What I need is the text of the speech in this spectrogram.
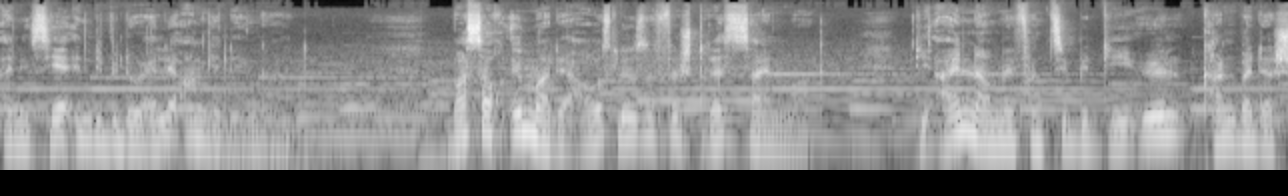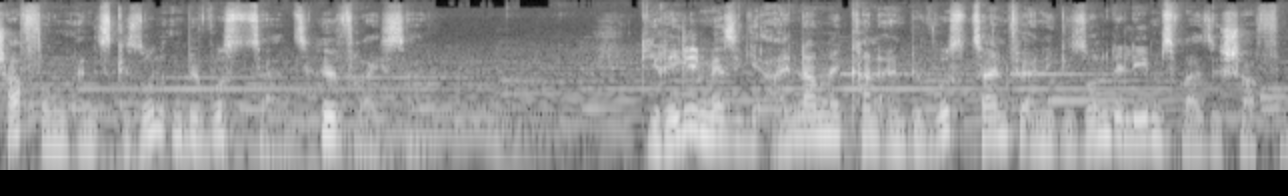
eine sehr individuelle Angelegenheit. Was auch immer der Auslöser für Stress sein mag, die Einnahme von CBD-Öl kann bei der Schaffung eines gesunden Bewusstseins hilfreich sein. Die regelmäßige Einnahme kann ein Bewusstsein für eine gesunde Lebensweise schaffen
